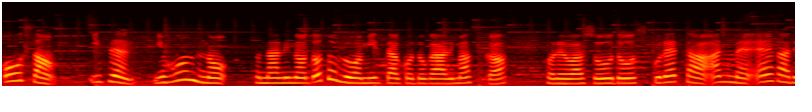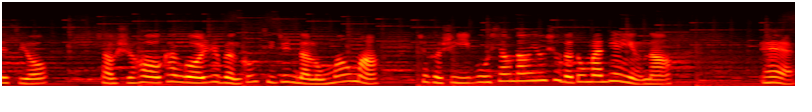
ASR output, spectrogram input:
王さん、以前日本の隣のトトロを見たことがありますか？これはソードスクレッタアニメ映画ですよ。小时候看过日本宫崎骏的《龙猫》吗？ 这可是一部相当优秀的动漫电影呢。ええ、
